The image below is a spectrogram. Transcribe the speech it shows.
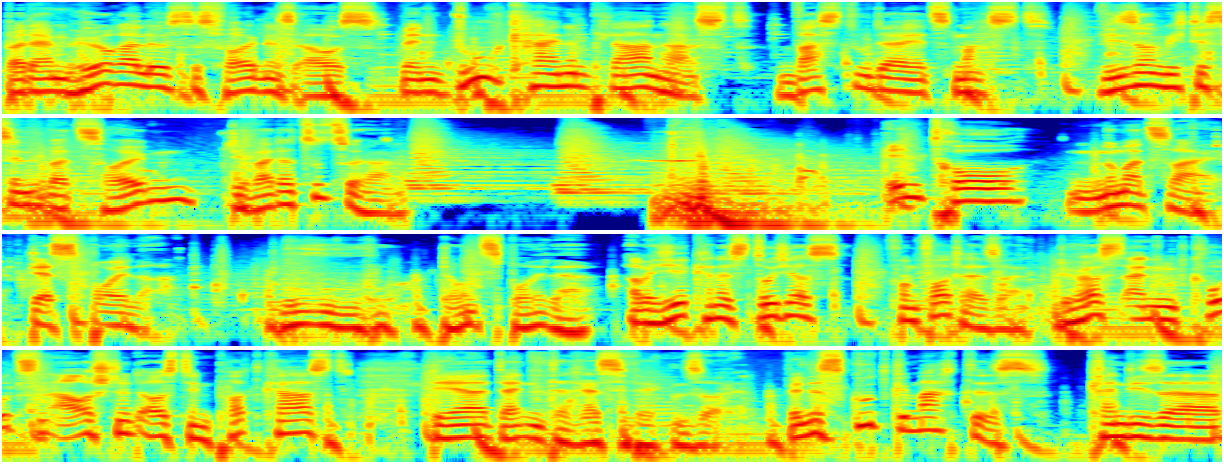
bei deinem Hörer löst es folgendes aus. Wenn du keinen Plan hast, was du da jetzt machst, wie soll mich das denn überzeugen, dir weiter zuzuhören? Intro Nummer zwei, Der Spoiler. Uh, don't spoiler. Aber hier kann es durchaus vom Vorteil sein. Du hörst einen kurzen Ausschnitt aus dem Podcast, der dein Interesse wecken soll. Wenn es gut gemacht ist, kann dieser,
